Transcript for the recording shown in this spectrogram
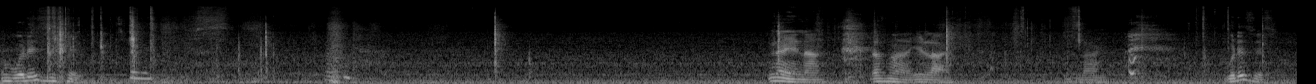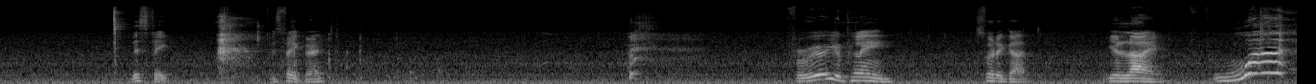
What is it? No, you're not. That's not. You're lying. You're lying. What is this? This fake. This fake, right? For real, you're playing. Swear to God, you're lying. What?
